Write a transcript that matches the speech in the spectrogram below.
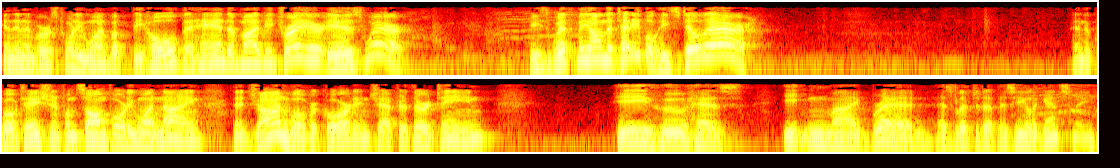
And then in verse 21, but behold, the hand of my betrayer is where? He's with me on the table. He's still there. And the quotation from Psalm 41:9 that John will record in chapter 13, he who has eaten my bread has lifted up his heel against me.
